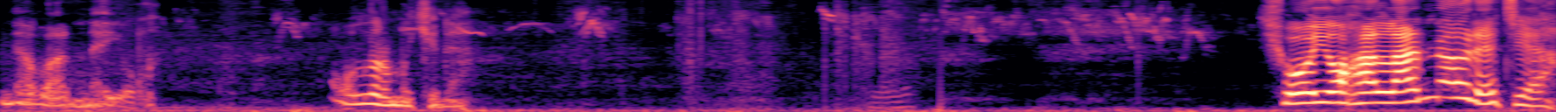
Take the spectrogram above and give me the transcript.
Ne var ne yok. Olur mu ki ne? Şu yuhalarını öreceğim.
